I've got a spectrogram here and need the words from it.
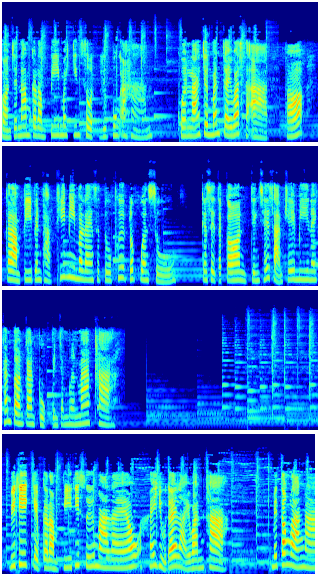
ก่อนจะนำกระหล่ำปีมากินสดหรือปรุงอาหาร ควรล้างจนมั่นใจว่าสะอาด เพราะกระหล่ำปีเป็นผักที่มีแมลงศัตรูพืชรบกวนสูง เกษตรกรจึงใช้สารเคมีในขั้นตอนการปลูกเป็นจำนวนมากค่ะ วิธีเก็บกระหล่ำปีที่ซื้อมาแล้ว ให้อยู่ได้หลายวันค่ะ ไม่ต้องล้างน้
